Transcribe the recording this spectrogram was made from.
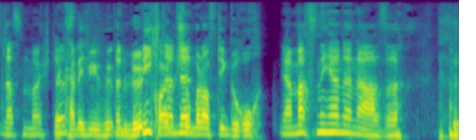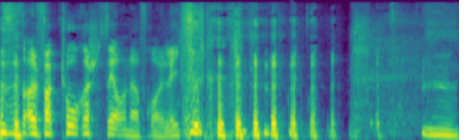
lassen möchtest. Da kann ich mich mit dann dem Lötkolben der- schon mal auf den Geruch. Ja, mach's nicht an der Nase. Das ist olfaktorisch sehr unerfreulich. Hm.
